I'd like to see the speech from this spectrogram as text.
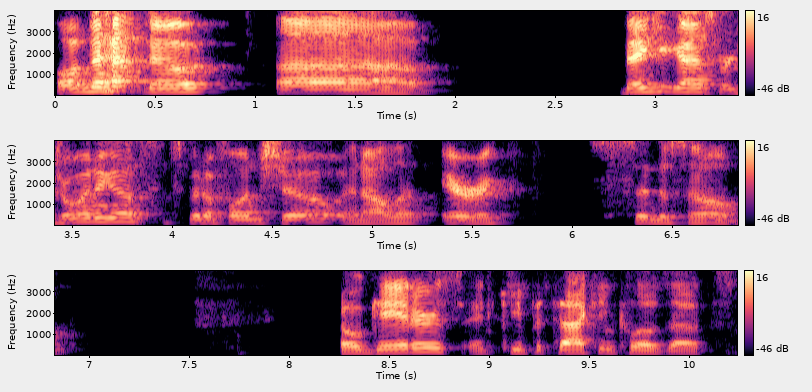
on that note, uh, thank you guys for joining us. It's been a fun show, and I'll let Eric send us home. Go Gators and keep attacking closeouts.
